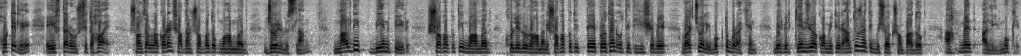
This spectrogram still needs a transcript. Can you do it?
হোটেলে এই ইফতার অনুষ্ঠিত হয়। সঞ্চালনা করেন সাধারণ সম্পাদক মোহাম্মদ জহিরুল ইসলাম। মালদ্বীপ বিএনপির সভাপতি মোহাম্মদ খলিলুর রহমানের সভাপতিত্বে প্রধান অতিথি হিসেবে ভার্চুয়ালি বক্তব্য রাখেন বিএনপির কেন্দ্রীয় কমিটির আন্তর্জাতিক বিষয়ক সম্পাদক আহমেদ আলী মুকিব।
